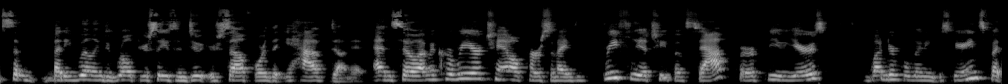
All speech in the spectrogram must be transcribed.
somebody willing to roll up your sleeves and do it yourself or that you have done it. And so I'm a career channel person. I briefly a chief of staff for a few years. Wonderful learning experience. But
